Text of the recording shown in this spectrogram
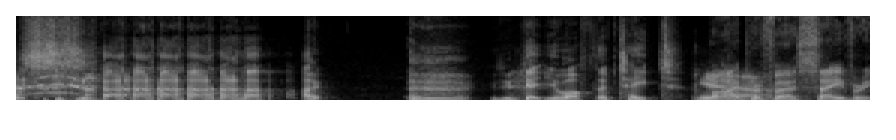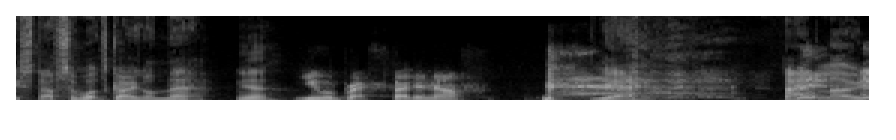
I, to get you off the teat. But Yeah, I prefer savoury stuff. So what's going on there? Yeah. You were breastfed enough. Yeah, I had loads.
